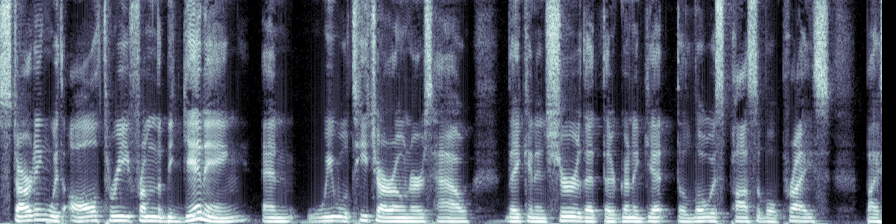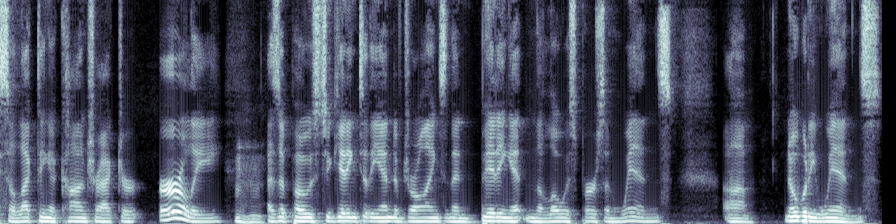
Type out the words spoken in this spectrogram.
starting with all three from the beginning, and we will teach our owners how they can ensure that they're going to get the lowest possible price by selecting a contractor early mm-hmm. as opposed to getting to the end of drawings and then bidding it and the lowest person wins. Um, nobody wins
